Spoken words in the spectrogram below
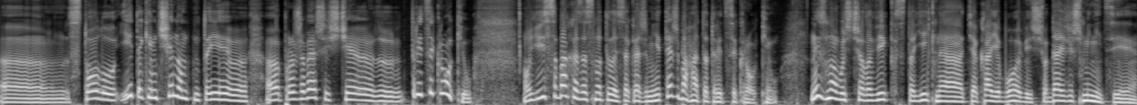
е, столу, і таким чином ти е, проживеш іще 30 років. І собака засмутилася, каже, мені теж багато 30 років. Ну і знову ж чоловік стоїть, натякає Богові, що дай же ж мені ці.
